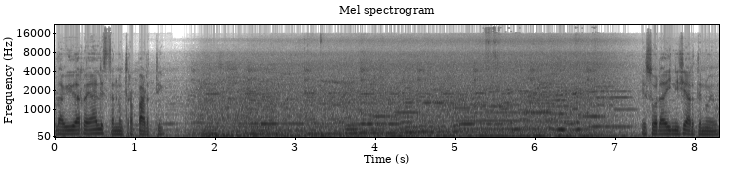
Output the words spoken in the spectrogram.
la vida real está en otra parte. Es hora de iniciarte nuevo.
